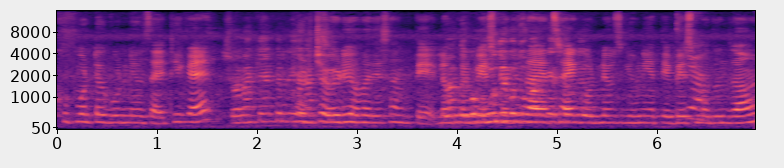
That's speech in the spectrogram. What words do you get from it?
खूप मोठं गुड न्यूज आहे ठीक आहे? सोना क्या कर रही है पुढच्या व्हिडिओमध्ये सांगते. लवकर बेसमध्ये जायचं आहे गुड न्यूज घेऊन येते बेसमधून जाऊन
